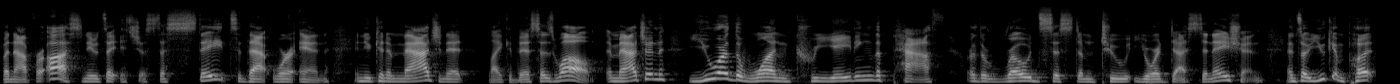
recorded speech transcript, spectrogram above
but not for us? And you would say it's just a state that we're in. And you can imagine it like this as well. Imagine you are the one creating the path or the road system to your destination. And so you can put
